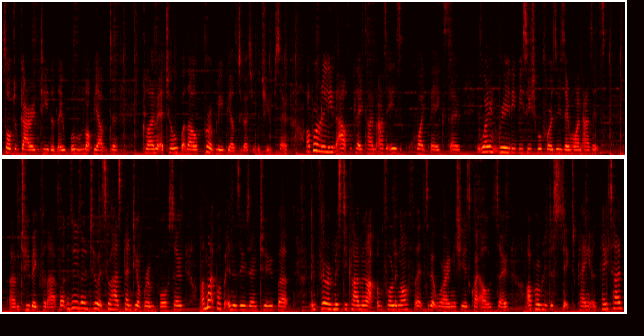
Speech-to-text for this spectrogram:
sort of guarantee that they will not be able to climb it at all, but they'll probably be able to go through the tube. So I'll probably leave it out for playtime as it is quite big, so it won't really be suitable for a Zoo Zone 1 as it's um, too big for that. But the Zoo Zone 2 it still has plenty of room for, so I might pop it in the Zoo Zone 2, but in fear of Misty climbing up and falling off, it's a bit worrying as she is quite old, so I'll probably just stick to playing it with playtime.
